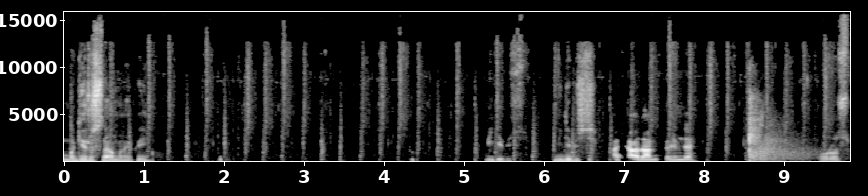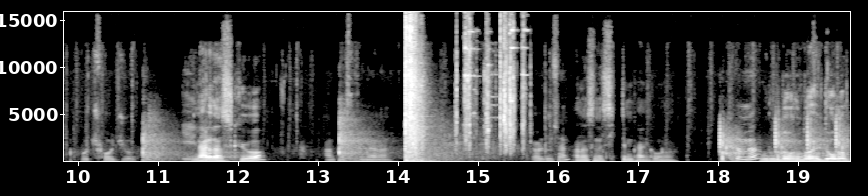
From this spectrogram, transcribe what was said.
Magirus ne amına koyayım? Midibüs. Midibüs. Kanka adam önümde. Orospu çocuğu. Nereden sıkıyor o? Kanka üstünde hemen. Gördün mü sen? Anasını siktim kanka onu. Vurdun mu? Vuruldu vuruldu öldü oğlum.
